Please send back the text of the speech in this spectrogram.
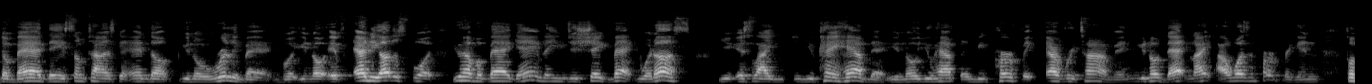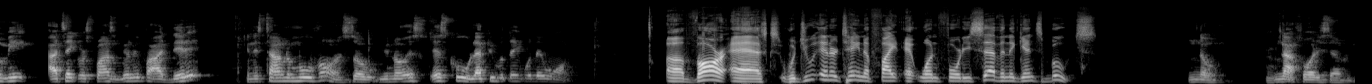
the bad days sometimes can end up, you know, really bad. But you know, if any other sport you have a bad game, then you just shake back. With us, you, it's like you can't have that. You know, you have to be perfect every time. And you know, that night I wasn't perfect. And for me, I take responsibility for I did it, and it's time to move on. So you know, it's it's cool. Let people think what they want. Uh, Var asks, would you entertain a fight at 147 against Boots? No, not 47.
